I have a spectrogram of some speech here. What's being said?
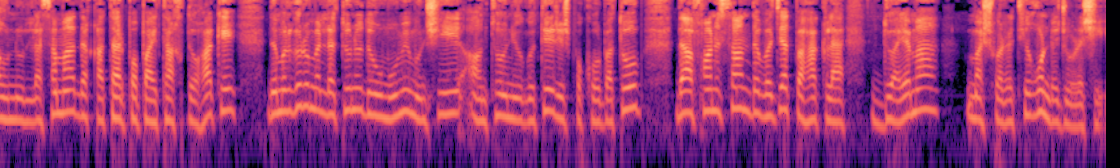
او 19مه د قطر په پایتخت دوحه کې د ملګرو ملتونو د عمومي منشي انټونیو ګوتيریش په قربتوب د افغانستان د وضعیت په حق له دویمه مشورتي غونډه جوړه شي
